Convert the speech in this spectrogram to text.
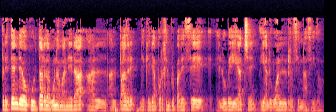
pretende ocultar de alguna manera al, padre de que ella, por ejemplo, padece el VIH y al igual el recién nacido?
